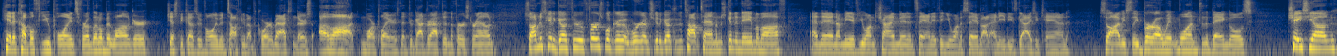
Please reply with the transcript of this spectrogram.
hit a couple few points for a little bit longer, just because we've only been talking about the quarterbacks, and there's a lot more players that got drafted in the first round. So I'm just going to go through. First, we'll go, we're just going to go through the top ten. I'm just going to name them off, and then I mean, if you want to chime in and say anything you want to say about any of these guys, you can. So obviously, Burrow went one to the Bengals. Chase Young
